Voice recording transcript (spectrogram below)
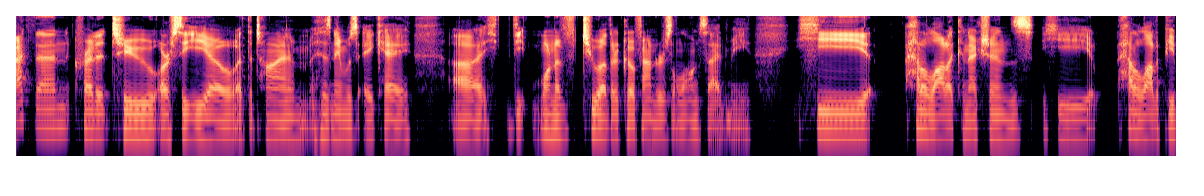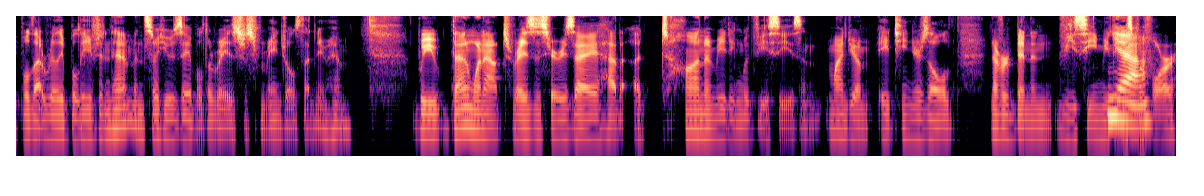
back then, credit to our CEO at the time. His name was AK, uh, the, one of two other co-founders alongside me. He had a lot of connections. He had a lot of people that really believed in him, and so he was able to raise just from angels that knew him. We then went out to raise the Series A. Had a ton of meeting with VCs, and mind you, I'm 18 years old, never been in VC meetings Yeah. before,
